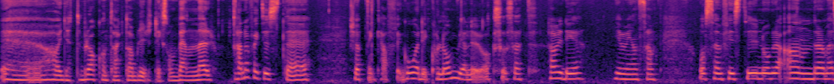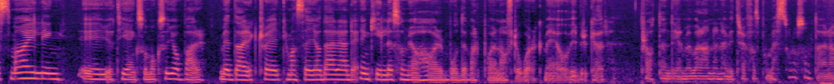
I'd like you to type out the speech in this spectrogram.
eh, har jättebra kontakt och har blivit liksom vänner. Han har faktiskt eh, köpt en kaffegård i Colombia nu också, så att har vi det gemensamt. Och sen finns det ju några andra, de här Smiling är ju ett gäng som också jobbar med direct trade kan man säga och där är det en kille som jag har både varit på en after work med och vi brukar prata en del med varandra när vi träffas på mässor och sånt där.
